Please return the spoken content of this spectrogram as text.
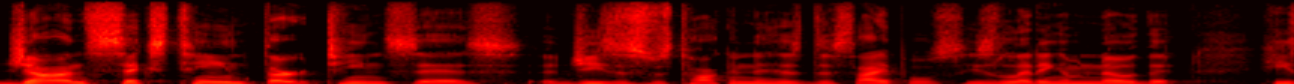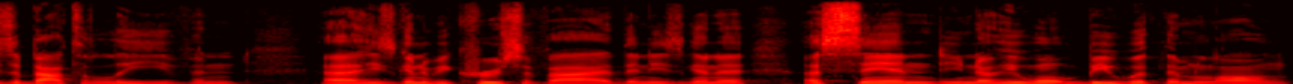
John 16 13 says jesus was talking to his disciples. He's letting them know that he's about to leave and uh, he's going to be crucified then he's going to ascend. You know he won't be with them long.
